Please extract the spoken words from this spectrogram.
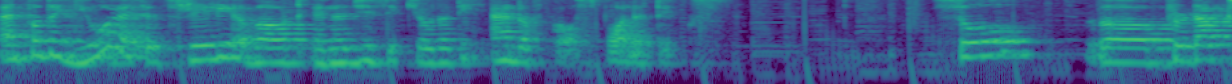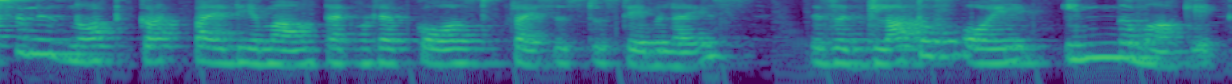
And for the US, it's really about energy security and, of course, politics. So, uh, production is not cut by the amount that would have caused prices to stabilize. There's a glut of oil in the market.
